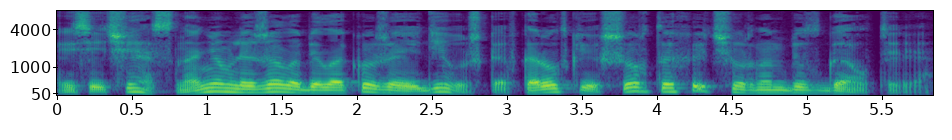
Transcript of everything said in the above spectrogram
и сейчас на нем лежала белокожая девушка в коротких шортах и черном бюстгальтере.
